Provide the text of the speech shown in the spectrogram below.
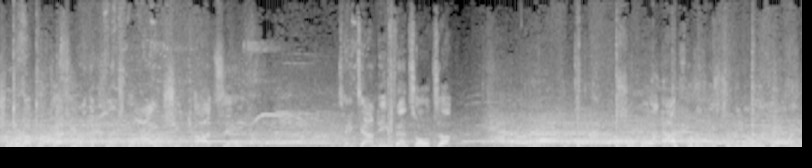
Short uppercut here in the clinch by Chikadze. Takedown defense holds up. So more output, at least in the early going.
